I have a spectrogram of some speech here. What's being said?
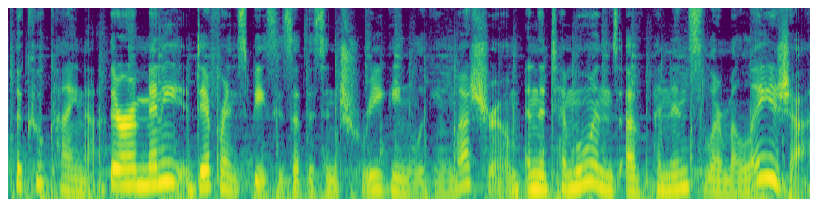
the Cookeina. There are many different species of this intriguing looking mushroom, and the Temuans of peninsular Malaysia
